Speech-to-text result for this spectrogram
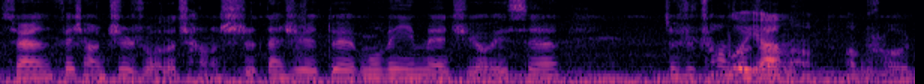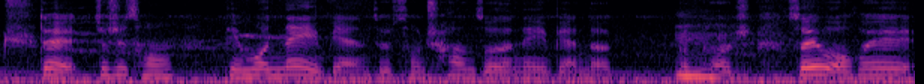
虽然非常执着的尝试，但是对 movie image 有一些就是创作上的 approach，对，就是从。屏幕那边就是从创作的那一边的 approach，所以我会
